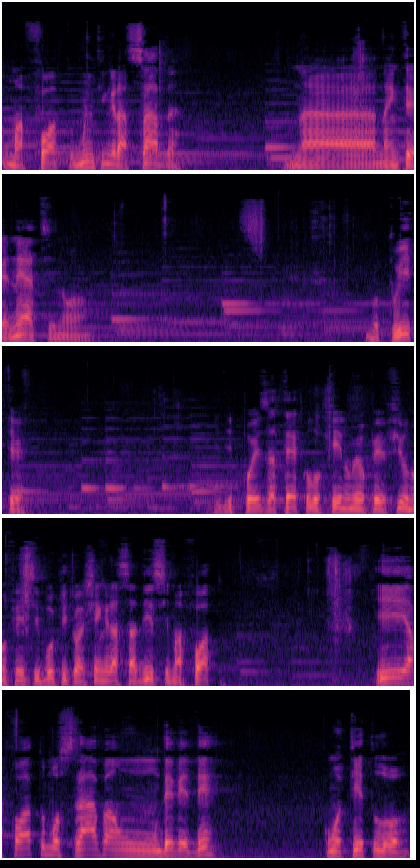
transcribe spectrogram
uma foto muito engraçada na, na internet, no, no Twitter, e depois até coloquei no meu perfil no Facebook, que eu achei engraçadíssima a foto. E a foto mostrava um DVD com o título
